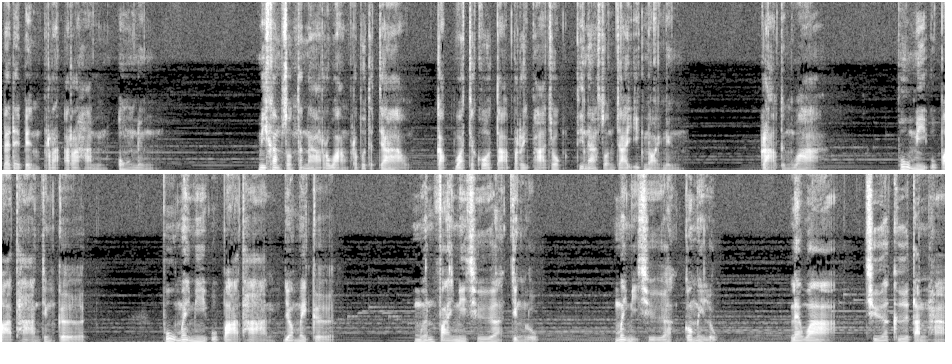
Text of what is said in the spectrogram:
และได้เป็นพระอรหันต์องค์หนึ่ง มีคำสนทนาระหว่างพระพุทธเจ้ากับวัจโคตะปริภาชกที่น่าสนใจอีกหน่อยหนึ่ง กล่าวถึงว่า ผู้มีอุปาทานจึงเกิด ผู้ไม่มีอุปาทานย่อมไม่เกิด เหมือนไฟมีเชื้อจึงลุก ไม่มีเชื้อก็ไม่ลุก และว่า เชื้อคือตัณหา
